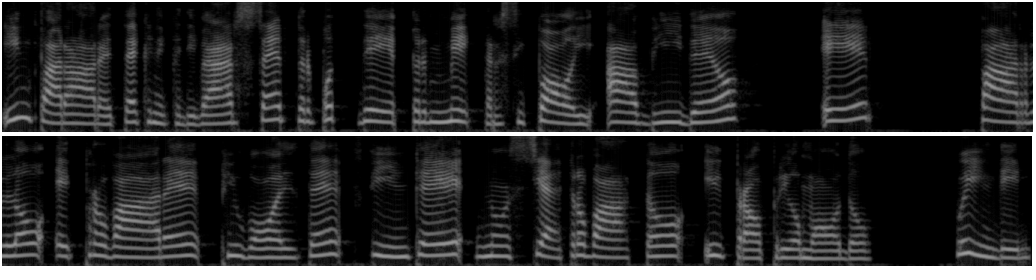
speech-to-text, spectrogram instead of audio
imparare tecniche diverse per poter per mettersi poi a video e farlo e provare più volte finché non si è trovato il proprio modo. Quindi,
